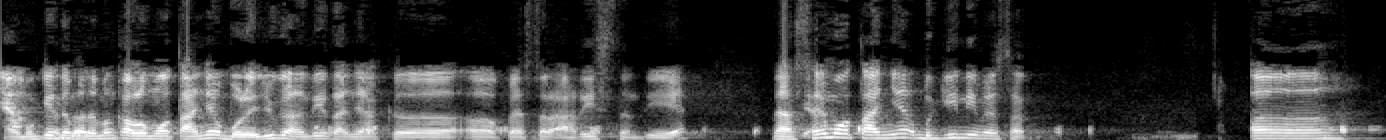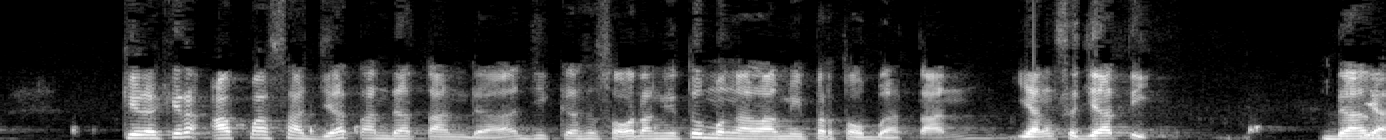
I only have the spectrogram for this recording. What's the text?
Nah, mungkin teman-teman kalau mau tanya boleh juga nanti tanya ke uh, Pastor Aris nanti ya. Nah, ya. saya mau tanya begini, Pastor. Uh, kira-kira apa saja tanda-tanda jika seseorang itu mengalami pertobatan yang sejati dan ya.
